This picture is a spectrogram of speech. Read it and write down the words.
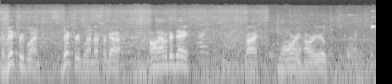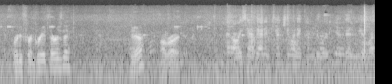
The victory blend. Victory blend, I forgot. Oh, have a good day. Bye. Good Morning, how are you? Good. Ready for a great Thursday? Yeah? Yeah? All right. I always have that intention when I come to work, but then you know what?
